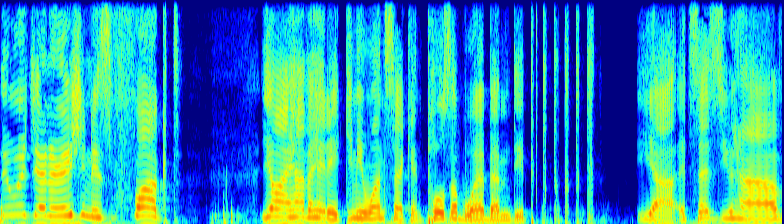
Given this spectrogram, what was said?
newer generation is fucked. Yo, I have a headache. Give me one second. Pulls up WebMD. Yeah, it says you have.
